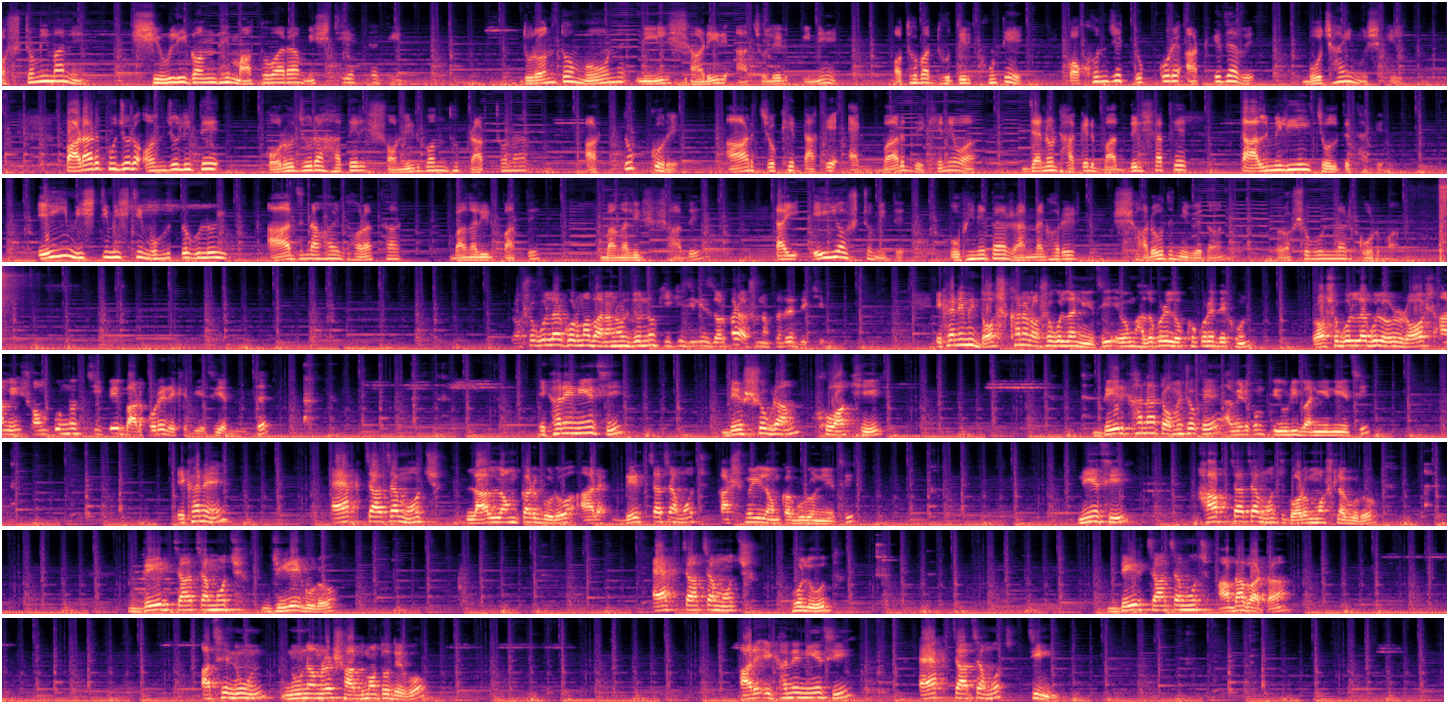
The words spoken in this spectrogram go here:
অষ্টমী মানে শিউলি গন্ধে মাতোয়ারা মিষ্টি একটা দিন। দুরন্ত মন নীল শাড়ির আঁচলের পিনে অথবা ধুতির খুঁটে কখন যে টুক করে আটকে যাবে বোঝাই মুশকিল। পাড়ার পুজোর অঞ্জলিতে করজোড়া হাতের স্বনির্বন্ধ প্রার্থনা আর টুক করে আর চোখে তাকে একবার দেখে নেওয়া যেন ঢাকের বাদ্যের সাথে তাল মিলিয়েই চলতে থাকে। এই মিষ্টি মিষ্টি মুহূর্তগুলোই আজ না হয় ধরা থাক বাঙালির পাতে, বাঙালির স্বাদে। তাই এই অষ্টমীতে অভিনেতার রান্নাঘরের শারদ নিবেদন রসগোল্লার কোরমা। রসগোল্লার কোরমা বানানোর জন্য কি কি জিনিস দরকার? আসুন আপনাদের দেখি এখানে আমি দশখানা রসগোল্লা নিয়েছি এবং ভালো করে লক্ষ্য করে দেখুন রসগোল্লাগুলোর রস আমি সম্পূর্ণ চিপে বার করে রেখে দিয়েছি এর মধ্যে। এখানে নিয়েছি দেড়শো গ্রাম খোয়া ক্ষীর। দেড়খানা টমেটোকে আমি এরকম পিউরি বানিয়ে নিয়েছি। এখানে এক চা চামচ লাল লঙ্কার গুঁড়ো আর দেড় চা চামচ কাশ্মীরি লঙ্কা গুঁড়ো নিয়েছি। নিয়েছি হাফ চা চামচ গরম মশলা গুঁড়ো। দেড় চা চামচ জিরে গুঁড়ো, এক চা চামচ হলুদ, দেড় চা চামচ আদা বাটা, আছে নুন নুন আমরা স্বাদ মতো দেবো। আর এখানে নিয়েছি এক চা চামচ চিনি।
